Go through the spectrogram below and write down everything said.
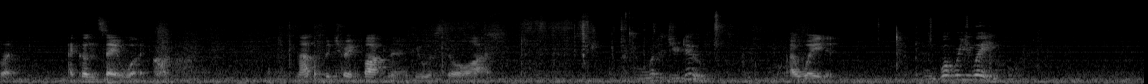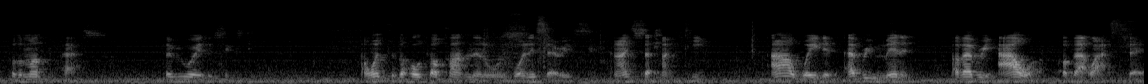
but I couldn't say word. Not to betray Faulkner if he was still alive. What did you do? I waited And what were you waiting for? for the month to pass. February the 16th. I went to the Hotel Continental in Buenos Aires and I set my teeth. And I waited every minute of every hour of that last day.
